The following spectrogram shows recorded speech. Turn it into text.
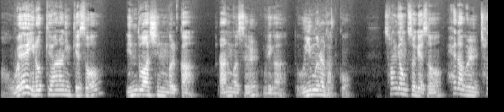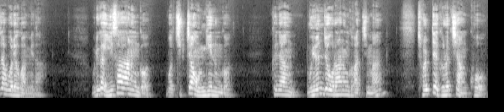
어, 왜 이렇게 하나님께서 인도하시는 걸까라는 것을 우리가 또 의문을 갖고 성경 속에서 해답을 찾아보려고 합니다. 우리가 이사하는 것, 뭐 직장 옮기는 것, 그냥 우연적으로 하는 것 같지만 절대 그렇지 않고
